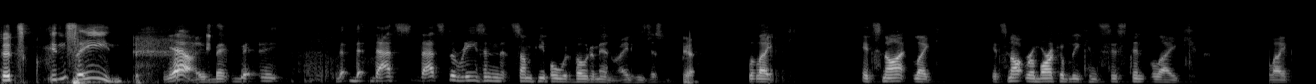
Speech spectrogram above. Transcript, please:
That's insane. Yeah, but, but, that's that's the reason that some people would vote him in, right? He's just yeah. like it's not like it's not remarkably consistent like like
